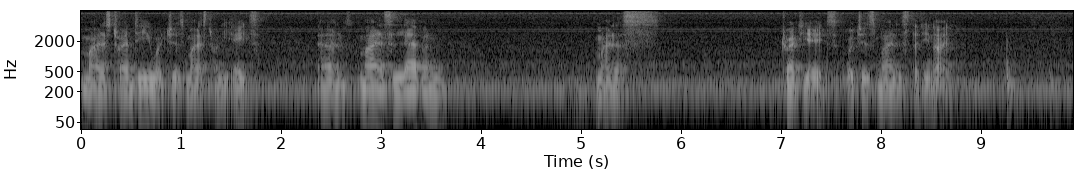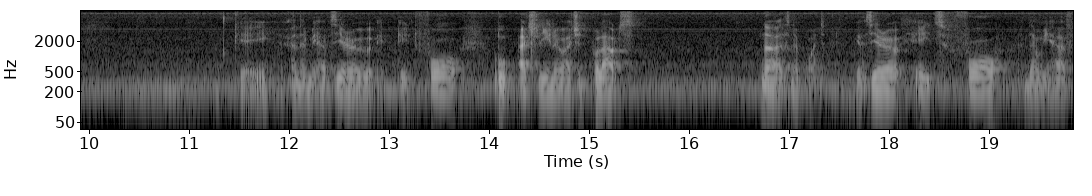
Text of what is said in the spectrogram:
minus 20, which is minus 28, and minus 11 minus 28, which is minus 39. Okay, and then we have 0, 8, 4. Oh, actually, you know, I should pull out. No, there's no point. We have 0, 8, 4, and then we have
